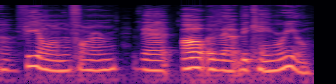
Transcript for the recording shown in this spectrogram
uh, field on the farm that all of that became real.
